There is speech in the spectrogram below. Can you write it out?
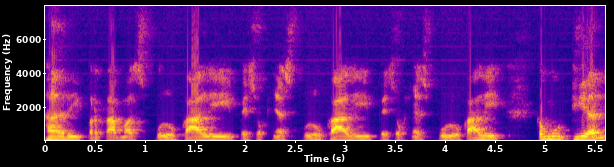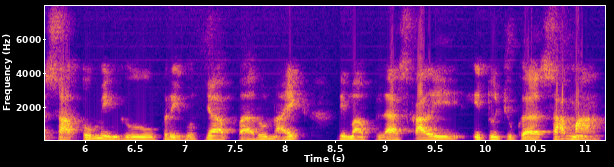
hari pertama 10 kali, besoknya 10 kali, besoknya 10 kali, kemudian satu minggu berikutnya baru naik 15 kali. Itu juga sama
